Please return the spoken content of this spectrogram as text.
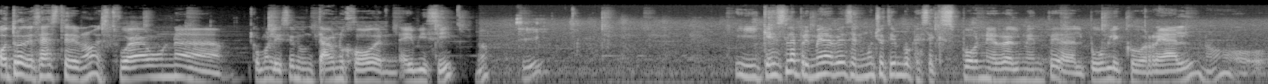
otro desastre, ¿no? Fue a una, ¿cómo le dicen? Un town hall en ABC, ¿no? ¿Sí? Y que es la primera vez en mucho tiempo que se expone realmente al público real, ¿no? O-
